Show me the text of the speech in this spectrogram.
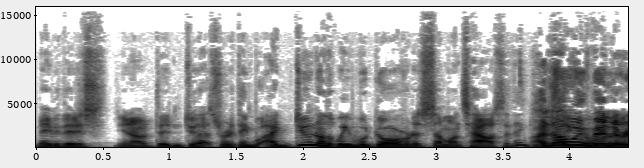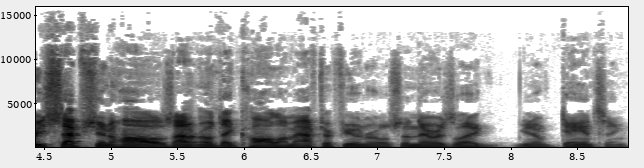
Maybe they just, you know, didn't do that sort of thing. But I do know that we would go over to someone's house. I think I know usually we've go been to over reception halls. I don't know what they call them after funerals, and there was like you know dancing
